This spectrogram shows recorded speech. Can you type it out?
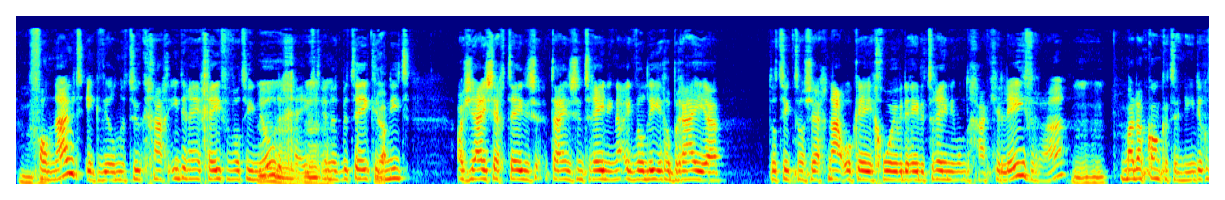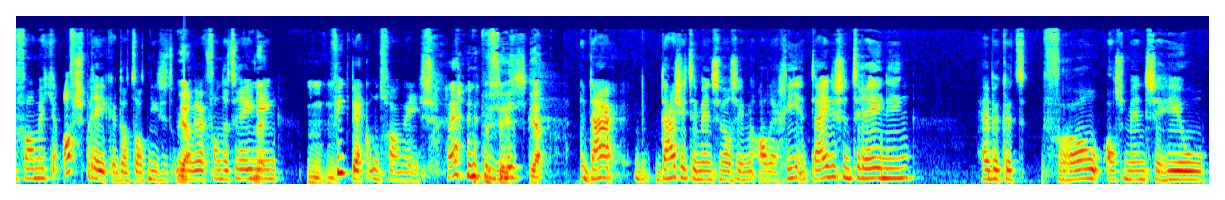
Mhm, Vanuit, ik wil natuurlijk graag iedereen geven wat hij nodig Mhm, heeft. mhm. En het betekent Ja. niet, als jij zegt tijdens, tijdens een training, nou, ik wil leren breien. Dat ik dan zeg, nou oké, gooien we de hele training om, dan ga ik je leveren. Mhm. Maar dan kan ik het in ieder geval met je afspreken. Dat dat niet het onderwerp van de training Mhm. feedback ontvangen is. Precies, Dus ja. daar, daar zitten mensen wel eens in mijn allergie. En tijdens een training heb ik het vooral als mensen heel...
